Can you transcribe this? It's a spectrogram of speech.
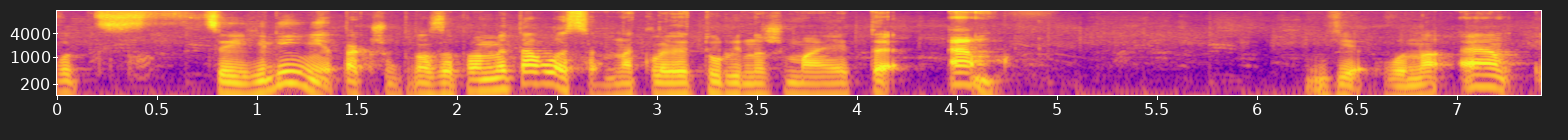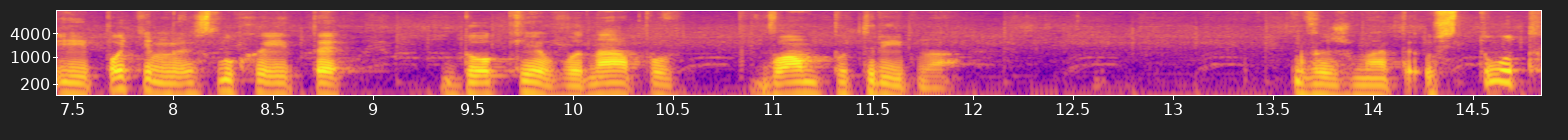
от цієї лінії, так, щоб вона запам'яталася, на клавіатурі нажимаєте М. Є вона М, і потім ви слухаєте, доки вона вам потрібна. Ви жмете ось тут.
